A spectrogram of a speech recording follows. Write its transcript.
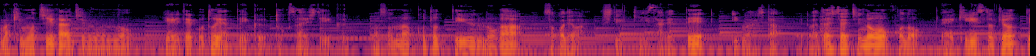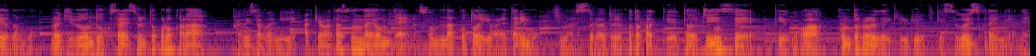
まあ、気持ちいいから自分のやりたいことをやっていく、独裁していく。まあ、そんなことっていうのが、そこでは指摘されていました。私たちのこの、えキリスト教っていうのも、まあ、自分を独裁するところから、神様に明け渡すんだよみたいな、そんなことを言われたりもします。それはどういうことかっていうと、人生っていうのはコントロールできる領域ってすごい少ないんだよね。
